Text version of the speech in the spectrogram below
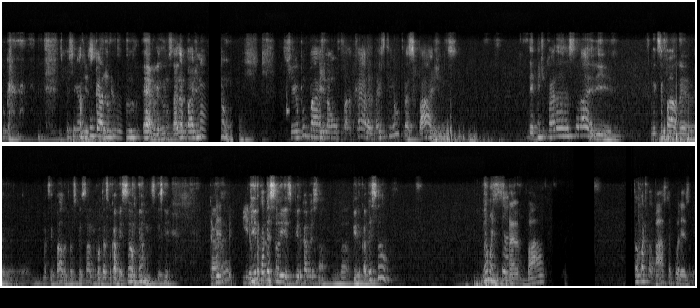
o cara, você chega para um cara do, do, É, porque não sai da página 1. Chega para um página 1 e fala, cara, mas tem outras páginas. De repente o cara, sei lá, ele. Como é que você fala, né? Como é que você fala a expressão? O acontece com o cabeção mesmo? Esqueci. Cara, pira o cabeção, isso, pira o cabeção. Pira o cabeção. Não, mas. Barra então pode falar. Basta, por exemplo,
